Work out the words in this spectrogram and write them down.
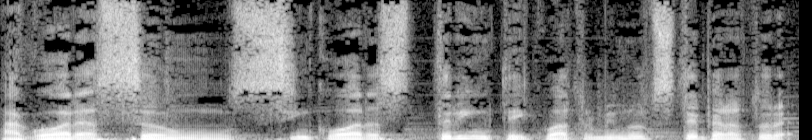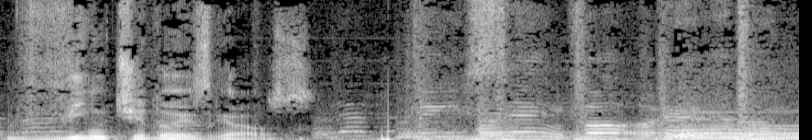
Agora são 5 horas 34 minutos, temperatura 22 graus. You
